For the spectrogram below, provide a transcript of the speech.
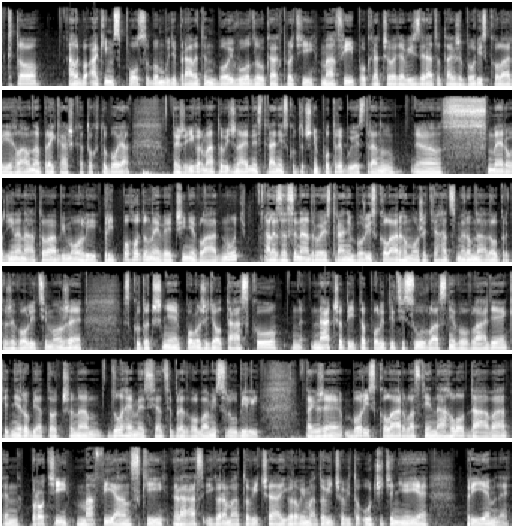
kto alebo akým spôsobom bude práve ten boj v úvodzovkách proti mafii pokračovať a vyzerá to tak, že Boris Kolár je hlavná prekážka tohto boja. Takže Igor Matovič na jednej strane skutočne potrebuje stranu e, sme rodina na to, aby mohli pri pohodlnej väčšine vládnuť, ale zase na druhej strane Boris Kolár ho môže ťahať smerom nádol, pretože voliť si môže skutočne položiť otázku, na čo títo politici sú vlastne vo vláde, keď nerobia to, čo nám dlhé mesiace pred voľbami slúbili. Takže Boris Kolár vlastne nahlo dáva ten protimafiánsky ráz Igora Matoviča a Igorovi Matovičovi to určite nie je príjemné.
